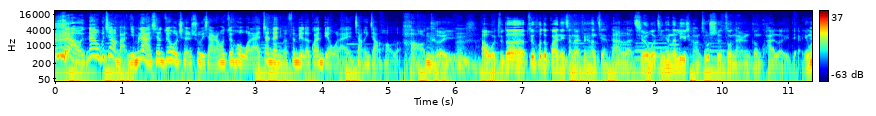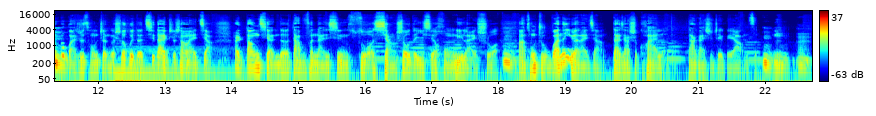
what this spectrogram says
这样，那要不这样吧，你们俩先最后陈述一下，然后最后我来站在你们分别的观点，我来讲一讲好了。好，可以。嗯啊，我觉得最后的观点讲的也非常简单了。其实我今天的立场就是做男人更快乐一点，因为不管是从整个社会的期待值上来讲，还是当前的大部分男性所享受的一些红利来说，嗯啊，从主观的意愿来讲，大家是快乐的，大概是这个样子。嗯嗯嗯。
